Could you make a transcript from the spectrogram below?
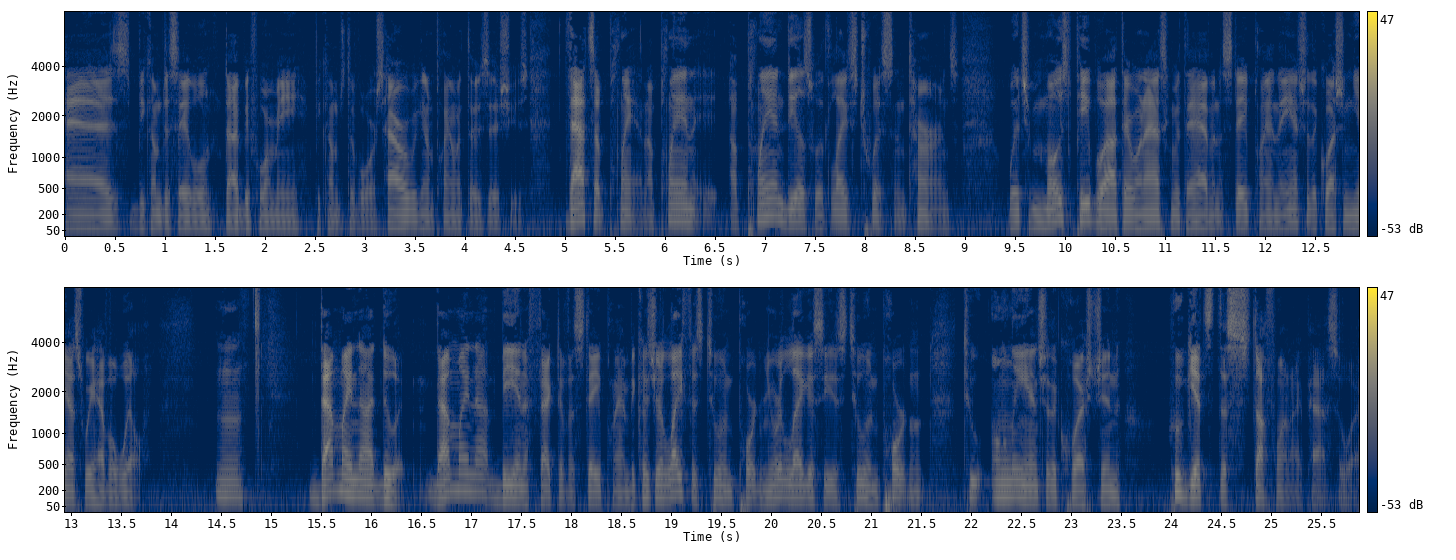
has become disabled, died before me, becomes divorced. How are we going to plan with those issues? That's a plan. A plan a plan deals with life's twists and turns which most people out there, when I ask them if they have an estate plan, they answer the question, yes, we have a will. Mm, that might not do it. That might not be an effective estate plan because your life is too important. Your legacy is too important to only answer the question, who gets the stuff when I pass away?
